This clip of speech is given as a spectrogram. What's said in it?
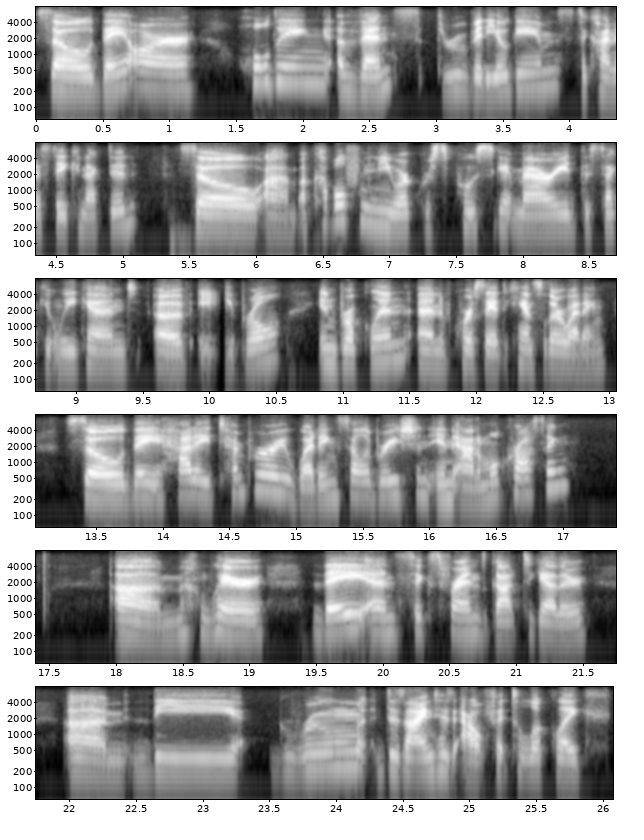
So they are holding events through video games to kind of stay connected. So um, a couple from New York were supposed to get married the second weekend of April in Brooklyn, and of course they had to cancel their wedding. So they had a temporary wedding celebration in Animal Crossing, um, where they and six friends got together. Um, the groom designed his outfit to look like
